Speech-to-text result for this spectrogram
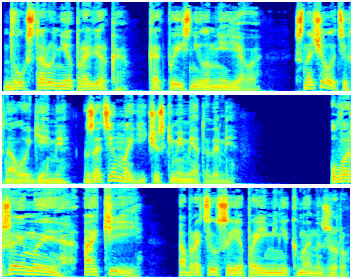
Двухсторонняя проверка, как пояснила мне Ева. Сначала технологиями, затем магическими методами. «Уважаемый Аки», — обратился я по имени к менеджеру,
